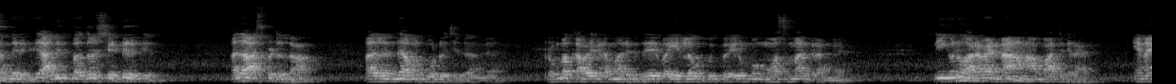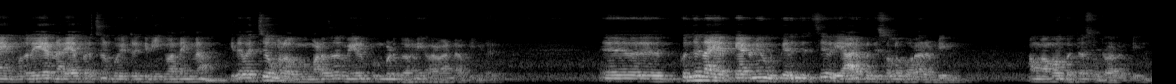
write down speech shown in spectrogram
சந்தை இருக்குது அதுக்கு பக்கத்தில் ஷெட் இருக்குது அது ஹாஸ்பிட்டல் தான். அதில் வந்து அவங்க போட்டு வச்சுருக்காங்க. ரொம்ப கவலைக்கிடமாக இருக்குது. வயிறில் உப்பு போய் ரொம்ப மோசமாக இருக்கிறாங்க. நீங்கள் ஒன்றும் வர வேண்டாம். நான் பார்த்துக்கிறேன் ஏன்னா என் முதலையே நிறைய பிரச்சனை போயிட்டுருக்கு நீங்கள் வந்தீங்கன்னா இதை வச்சு உங்களை உங்கள் மனதை மேலும் புண்படுத்துவாங்க. நீங்கள் வர வேண்டாம் அப்படிங்கிறது கொஞ்சம் நான் கேட்டோன்னே உங்களுக்கு தெரிஞ்சிருச்சு அவர் யாரை பற்றி சொல்ல போகிறார் அப்படின்னு. அவங்க அம்மா பற்றி தான் சொல்கிறாரு அப்படின்னு.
